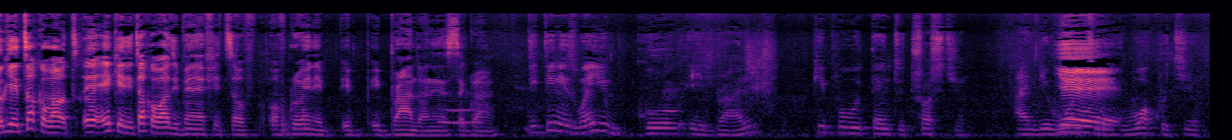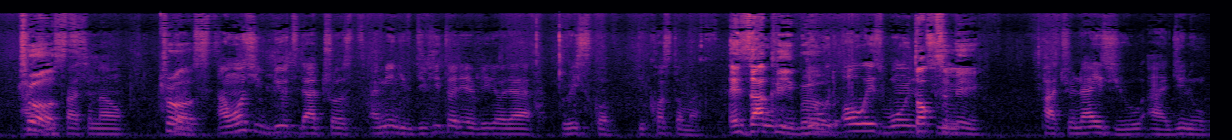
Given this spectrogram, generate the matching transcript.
Okay, talk about. Uh, AKD, talk about the benefits of of growing a, a, a brand on Instagram. the thing is when you go a brand people tend to trust you and they want Yeah. to work with you Trust. personal trust and once you build that trust i mean you've defeated every other risk of the customer exactly So bro they would always want talk to me patronize you and you know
